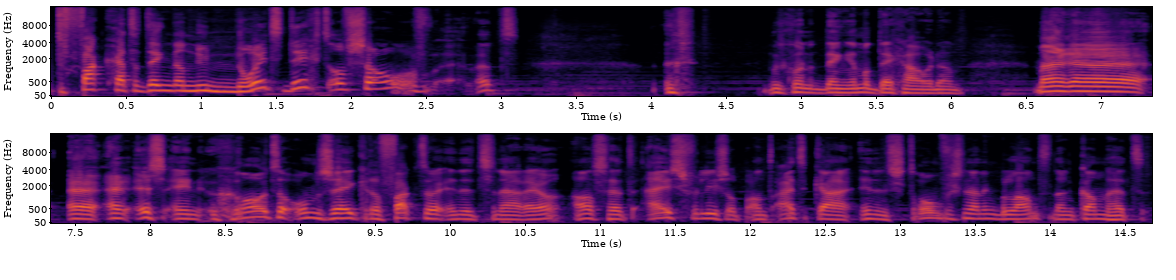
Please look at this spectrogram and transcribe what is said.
De fuck gaat dat ding dan nu nooit dicht of zo? Of eh, wat? moet gewoon het ding helemaal dicht houden dan. Maar eh, eh, er is een grote onzekere factor in dit scenario. Als het ijsverlies op Antarctica in een stroomversnelling belandt, dan kan het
